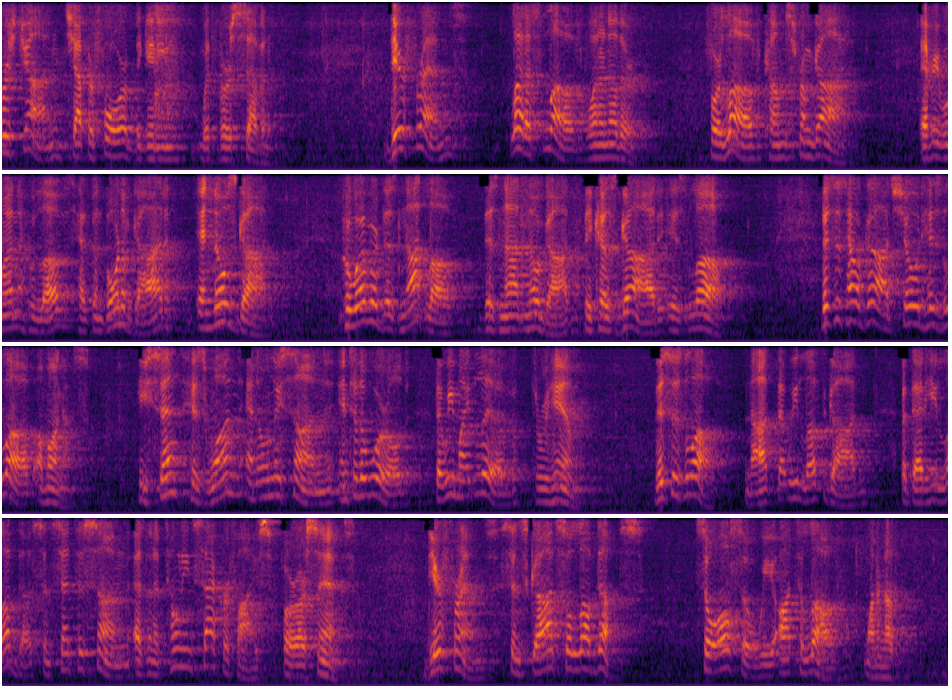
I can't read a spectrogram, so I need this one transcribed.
1 John chapter 4, beginning with verse 7. Dear friends, let us love one another, for love comes from God. Everyone who loves has been born of God and knows God. Whoever does not love does not know God, because God is love. This is how God showed his love among us. He sent his one and only Son into the world that we might live through him. This is love, not that we loved God, but that he loved us and sent his Son as an atoning sacrifice for our sins. Dear friends, since God so loved us, so also we ought to love one another.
